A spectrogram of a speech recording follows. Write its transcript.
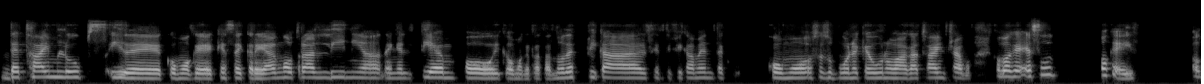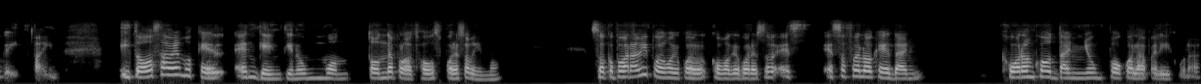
de time loops y de como que, que se crean otras líneas en el tiempo y como que tratando de explicar científicamente cómo se supone que uno haga time travel. Como que eso, ok, ok, fine. Y todos sabemos que Endgame tiene un montón de plot holes por eso mismo. So que para mí, pues, como que por eso es, eso fue lo que dañó, dañó un poco la película.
